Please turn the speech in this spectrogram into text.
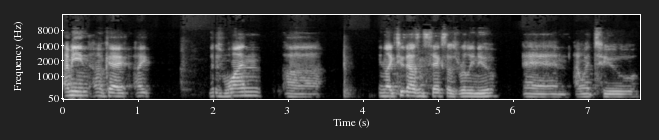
I mean, okay. I there's one uh, in like 2006. I was really new, and I went to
